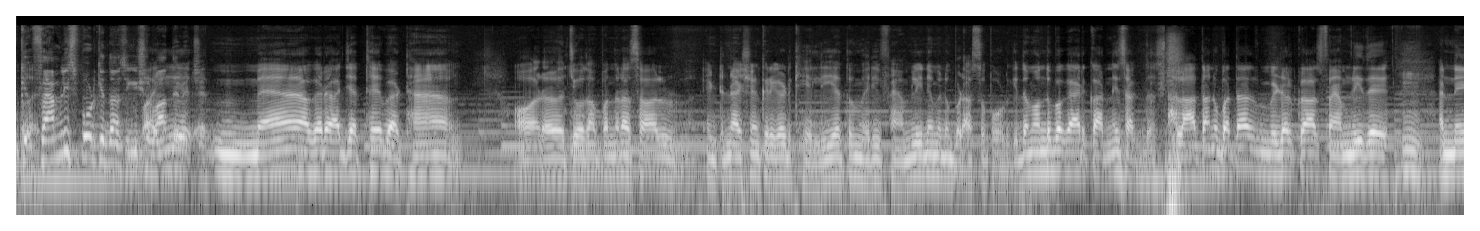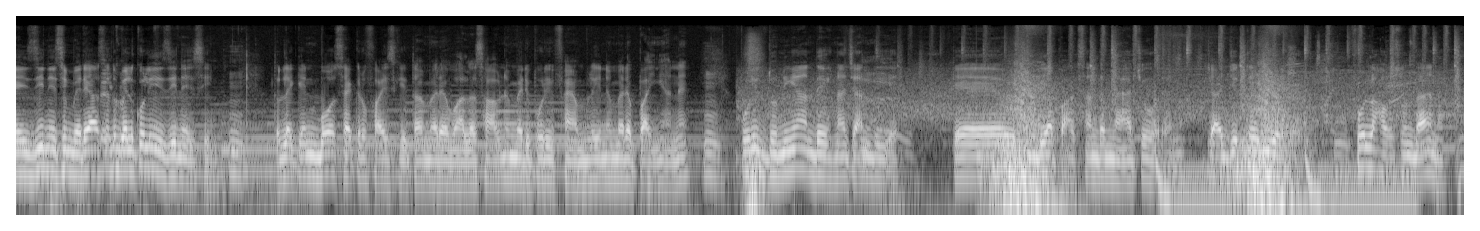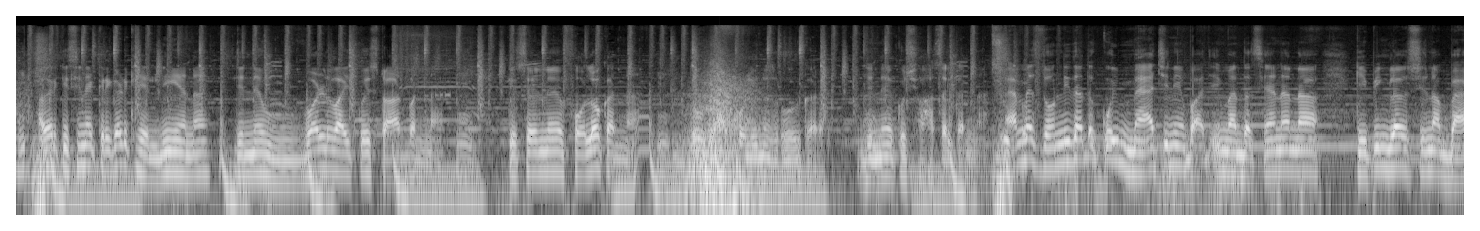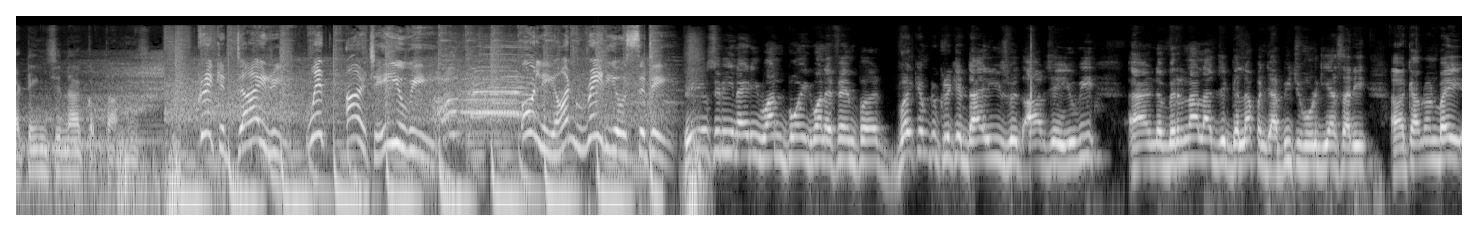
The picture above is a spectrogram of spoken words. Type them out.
Family support ਕਿਦਾਂ ਸੀ ਸ਼ੁਰੂਆਤ ਦੇ ਵਿੱਚ ਮੈਂ ਅਗਰ ਅੱਜ ਇੱਥੇ ਬੈਠਾ ਹਾਂ ਔਰ 14 15 ਸਾਲ ਇੰਟਰਨੈਸ਼ਨਲ ਕ੍ਰਿਕਟ ਖੇਲੀ ਹੈ ਤਾਂ ਮੇਰੀ ਫੈਮਿਲੀ ਨੇ ਮੈਨੂੰ ਬੜਾ ਸਪੋਰਟ ਕੀਤਾ ਮੈਂ ਉਹਦੇ ਬਗੈਰ ਕਰ ਨਹੀਂ ਸਕਦਾ ਸੀ। ਹਾਲਾਤਾਂ ਨੂੰ ਪਤਾ ਮਿਡਲ ਕਲਾਸ ਫੈਮਿਲੀ ਦੇ ਇੰਨੇ ਈਜ਼ੀ ਨਹੀਂ ਸੀ ਮੇਰੇ ਵਾਸਤੇ ਤਾਂ ਬਿਲਕੁਲ ਹੀ ਈਜ਼ੀ ਨਹੀਂ ਸੀ तो लेकिन बहुत सैक्रिफाइस किया मेरे वाला साहब ने मेरी पूरी फैमिली ने मेरे भाइयों ने पूरी दुनिया देखना चाहती है कि इंडिया पाकिस्तान का मैच हो रहे हैं चाहे जितने भी हो फुल हाउस होंगे है ना अगर किसी ने क्रिकेट खेलनी है ना जिन्हें वर्ल्ड वाइज कोई स्टार बनना है किसी ने फॉलो करना तो विराट कोहली ने ज़रूर कर जिन्हें कुछ हासिल करना एम एस धोनी का तो कोई मैच ही नहीं भाजी मैं दसिया ना ना कीपिंग ग्लव ना बैटिंग ना कप्तानी cricket diary with RJ UV only on Radio City. Radio City 91.1 FM ਪਰ welcome to cricket diaries with RJ UV and ਮੇਰੇ ਨਾਲ ਅੱਜ ਗੱਲਾਂ ਪੰਜਾਬੀ ਚ ਹੋਣਗੀਆਂ ਸਾਰੀ Cameron Bhai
